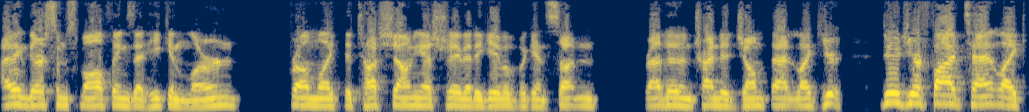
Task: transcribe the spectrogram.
I think there's some small things that he can learn from like the touchdown yesterday that he gave up against Sutton rather than trying to jump that. Like you're dude, you're five ten. Like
